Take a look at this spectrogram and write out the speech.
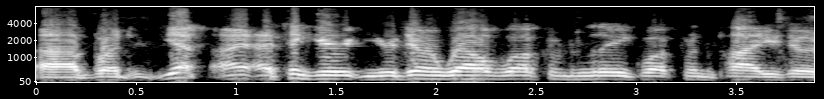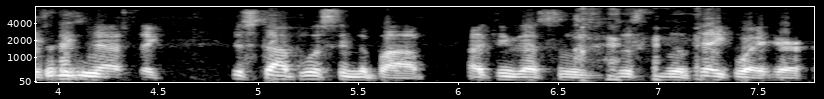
Uh, but yep, I, I think you're you're doing well. Welcome to the league. Welcome to the pod. You're doing Thank you. Fantastic. Just stop listening to Bob. I think that's the, this is the takeaway here.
